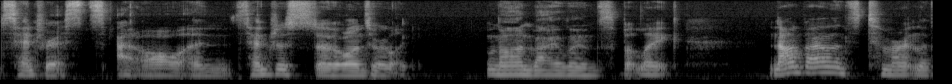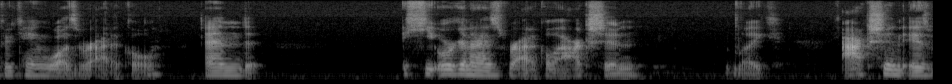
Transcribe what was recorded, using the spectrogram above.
centrists at all. And centrists are the ones who are like nonviolence, but like nonviolence to Martin Luther King was radical and he organized radical action. Like action is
